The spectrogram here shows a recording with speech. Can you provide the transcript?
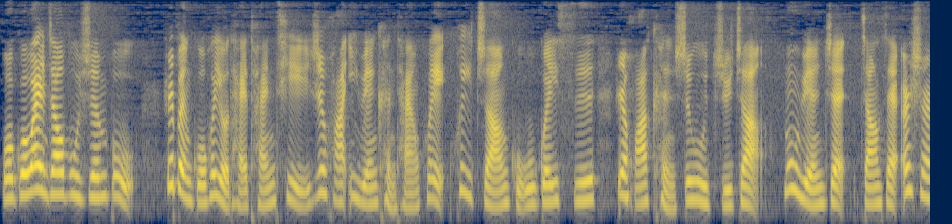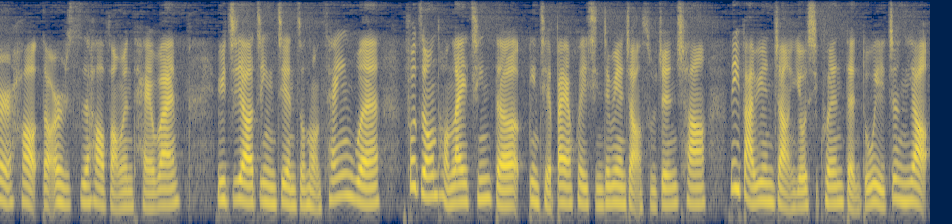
我国外交部宣布，日本国会有台团体日华议员恳谈会会长谷物圭司、日华恳事务局长木原忍将在二十二号到二十四号访问台湾，预计要觐见总统蔡英文、副总统赖清德，并且拜会行政院长苏贞昌、立法院长游锡坤等多位政要。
